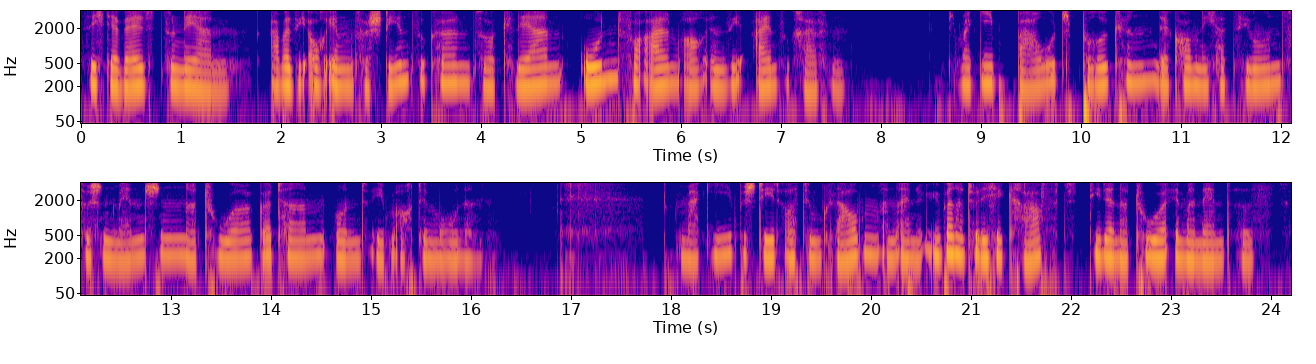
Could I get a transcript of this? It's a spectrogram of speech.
sich der Welt zu nähern, aber sie auch eben verstehen zu können, zu erklären und vor allem auch in sie einzugreifen. Die Magie baut Brücken der Kommunikation zwischen Menschen, Natur, Göttern und eben auch Dämonen. Magie besteht aus dem Glauben an eine übernatürliche Kraft, die der Natur immanent ist.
